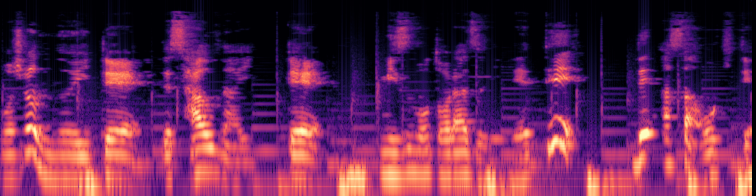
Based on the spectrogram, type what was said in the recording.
もちろん抜いて、で、サウナ行って、水も取らずに寝て、で、朝起きて、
